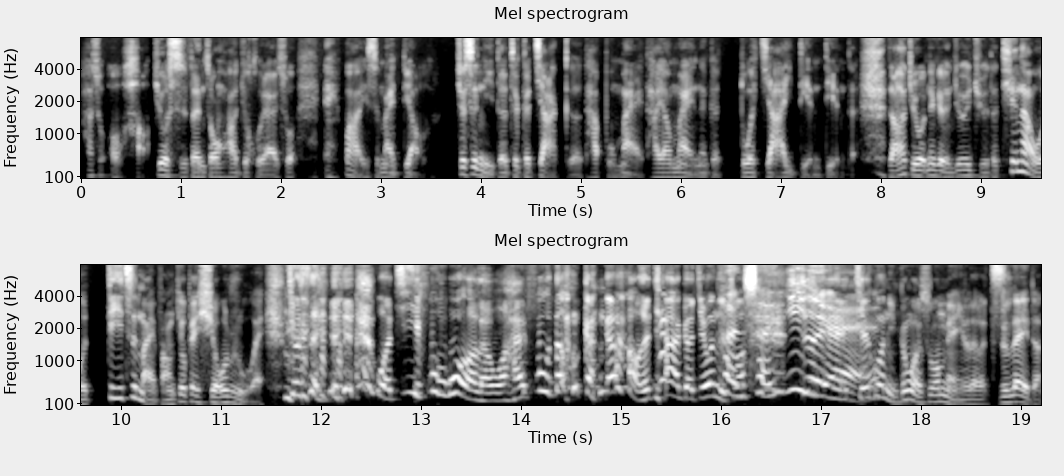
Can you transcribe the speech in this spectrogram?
他说哦好，就十分钟后就回来说，哎，不好意思卖掉了，就是你的这个价格他不卖，他要卖那个。多加一点点的，然后结果那个人就会觉得天哪！我第一次买房就被羞辱哎、欸，就是 我既付过了，我还付到刚刚好的价格，结果你说很诚意耶，结果你跟我说没了之类的。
